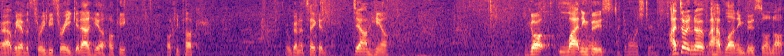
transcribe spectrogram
All right, we have a three v three. Get out of here, hockey, hockey puck. We're gonna take it down here. You got lightning Oh, boost. I demolished him. I don't know if I have lightning boost or not.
